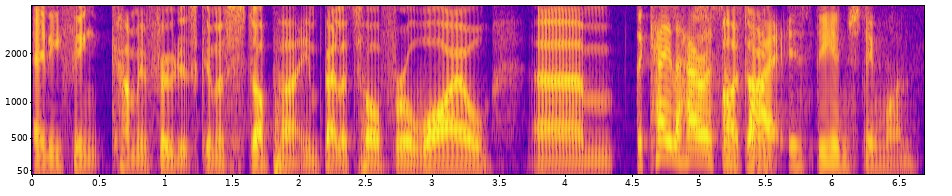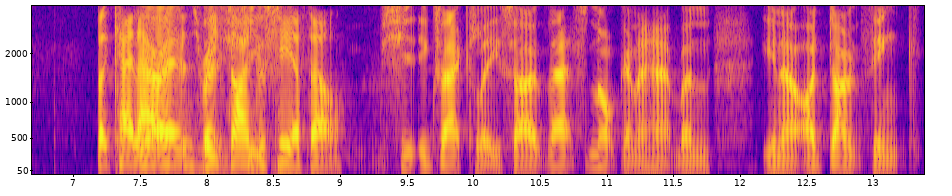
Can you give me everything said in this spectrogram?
anything coming through that's going to stop her in Bellator for a while. Um, The Kayla Harrison fight is the interesting one, but Kayla Yeah, Harrison's but re-signed with PFL. she, exactly. So that's not going to happen. You know, I don't think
